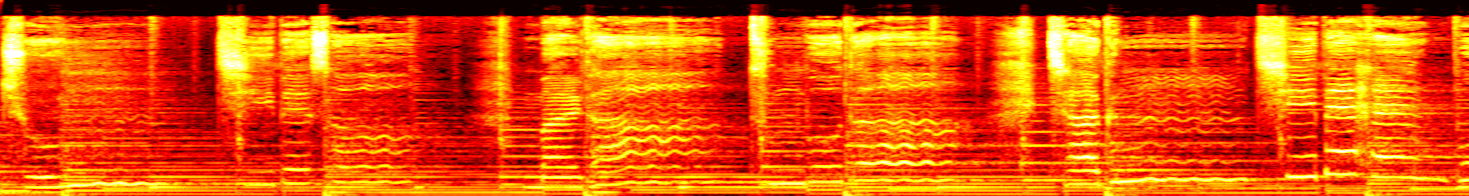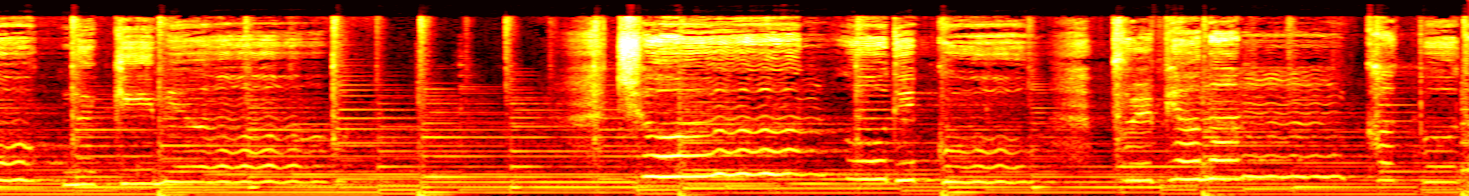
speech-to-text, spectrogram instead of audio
좋은 집에서 말 다툼보다 작은 집의 행복 느끼 좋은 옷 입고 불편한 것보다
